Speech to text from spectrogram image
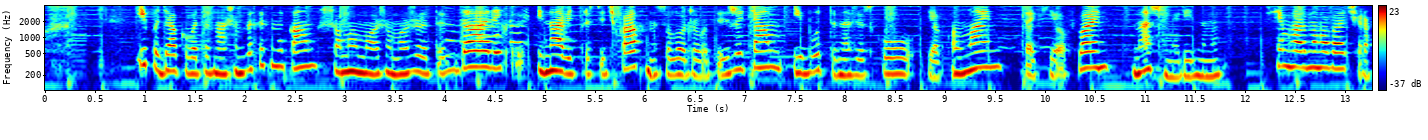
і подякувати нашим захисникам, що ми можемо жити далі і навіть при свічках насолоджуватись життям і бути на зв'язку як онлайн, так і офлайн з нашими рідними. Всім гарного вечора!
